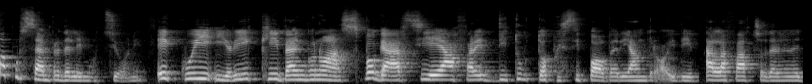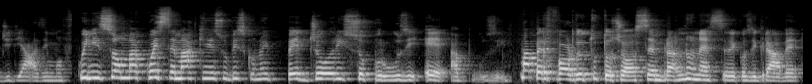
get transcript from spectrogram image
ma pur sempre delle emozioni. E qui i ricchi vengono a sfogarsi e a fare di tutto a questi poveri androidi, alla faccia delle leggi di Asimov. Quindi insomma queste macchine subiscono i peggiori soprusi e abusi. Ma per Ford tutto ciò sembra non essere così grave.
